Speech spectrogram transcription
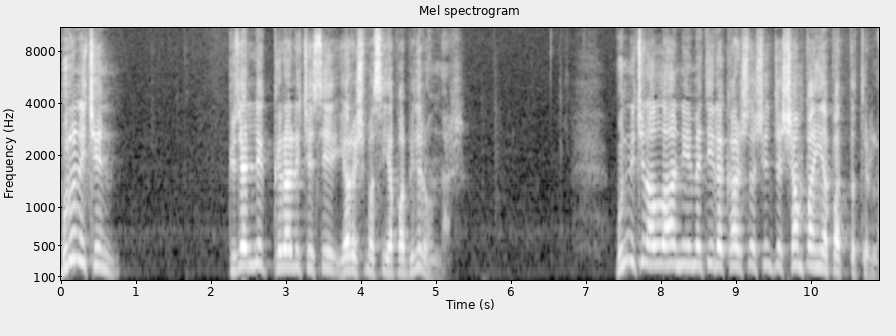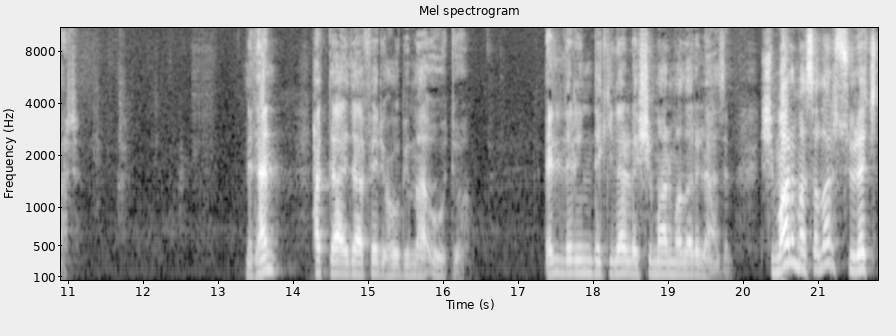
Bunun için güzellik kraliçesi yarışması yapabilir onlar. Bunun için Allah'ın nimetiyle karşılaşınca şampanya patlatırlar. Neden? Hatta eda ferihu bima utu. Ellerindekilerle şımarmaları lazım. Şımarmasalar süreç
